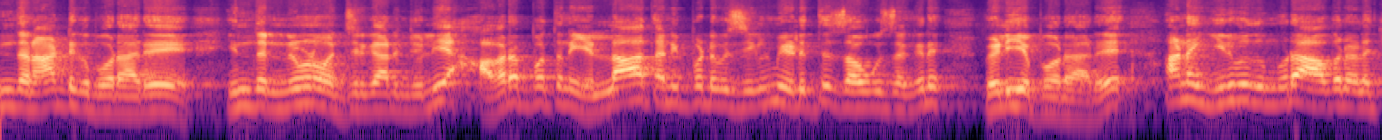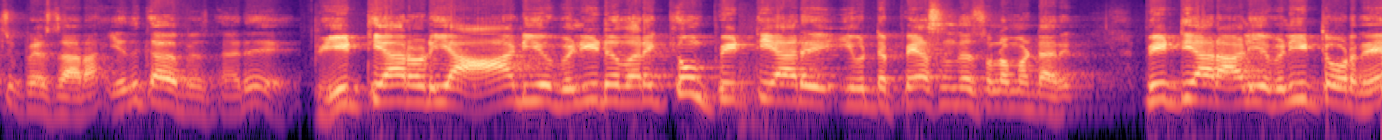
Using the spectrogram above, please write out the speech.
இந்த நாட்டுக்கு போகிறாரு இந்த நிறுவனம் வச்சிருக்காருன்னு சொல்லி அவரை பற்றின எல்லா தனிப்பட்ட விஷயங்களும் எடுத்து சவுக்கு சங்கர் வெளியே போகிறாரு ஆனால் இருபது முறை அவர் அழைச்சி பேசாராம் எதுக்காக பேசினாரு? பிடிஆருடைய ஆடியோ வெளியிட வரைக்கும் பிடிஆர் இவர்கிட்ட பேசுனதை சொல்ல மாட்டார். பிடிஆர் ஆடியோ வெளியிட்ட உடனே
